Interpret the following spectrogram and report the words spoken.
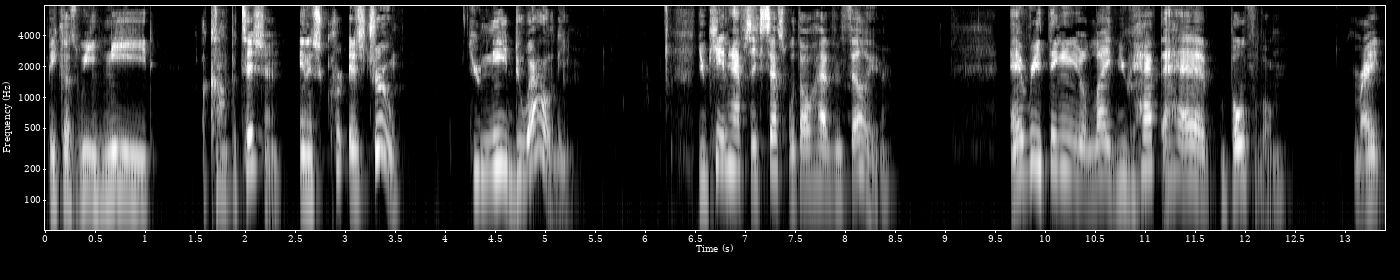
because we need a competition, and it's it's true. You need duality. You can't have success without having failure. Everything in your life, you have to have both of them, right?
